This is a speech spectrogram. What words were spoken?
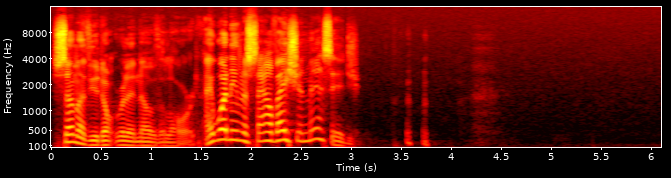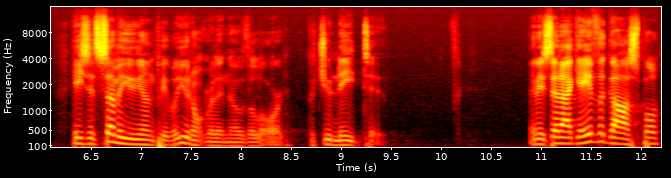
Some of you don't really know the Lord. It wasn't even a salvation message. he said, Some of you young people, you don't really know the Lord but you need to. And he said, I gave the gospel,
